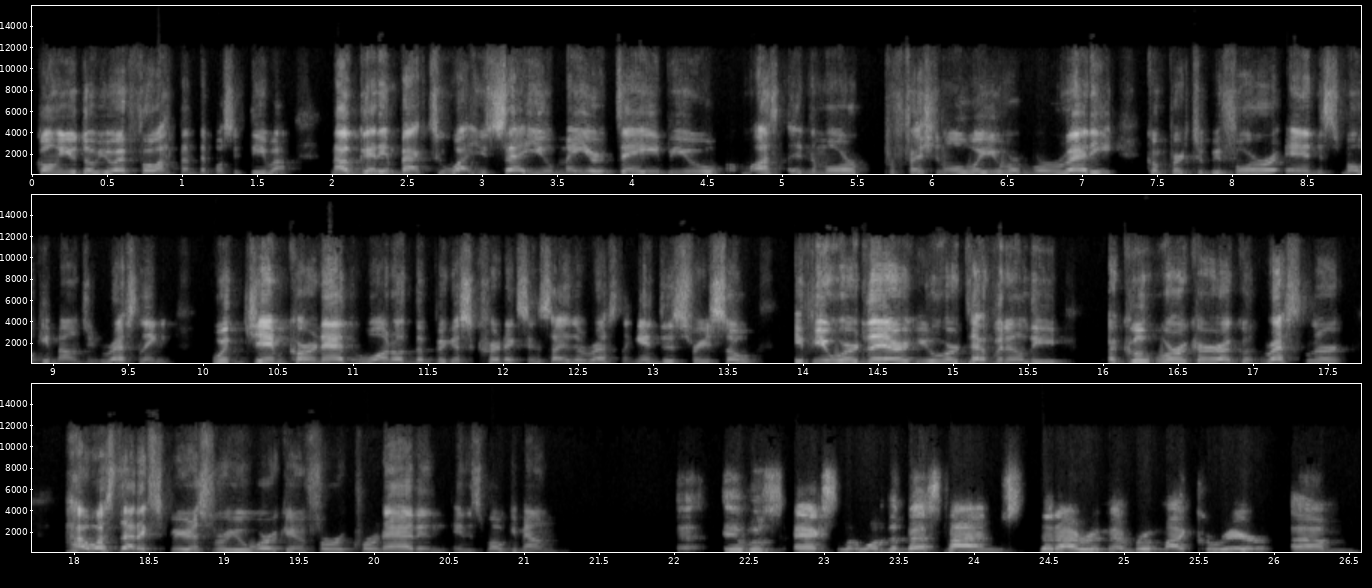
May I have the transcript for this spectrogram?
con UWF fue bastante positiva. Now, getting back to what you said, you made your debut in a more professional way. You were more ready compared to before in Smoky Mountain Wrestling with Jim Cornette, one of the biggest critics inside the wrestling industry. So, if you were there, you were definitely a good worker, a good wrestler. How was that experience for you working for Cornette in, in Smoky Mountain? It was excellent. One of the best times that I remember of my career. Um,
